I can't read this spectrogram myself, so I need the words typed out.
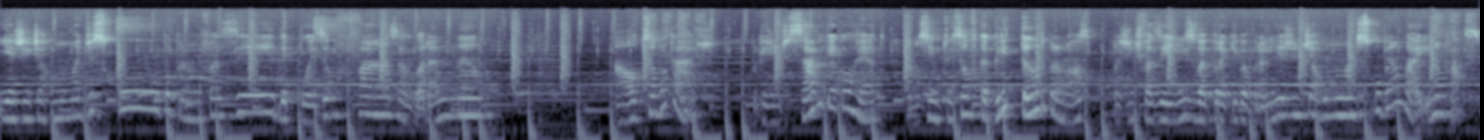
e a gente arruma uma desculpa para não fazer, depois eu faço, agora não. Autossabotagem. Porque a gente sabe o que é correto, a nossa intuição fica gritando para nós, para a gente fazer isso, vai por aqui, vai por ali, a gente arruma uma desculpa e não vai, e não faz.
